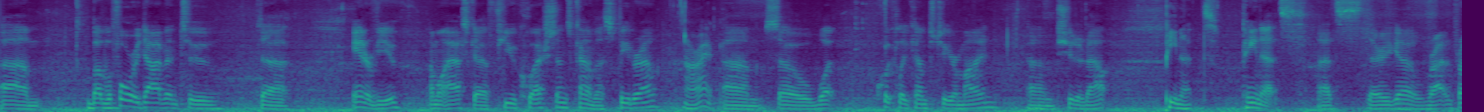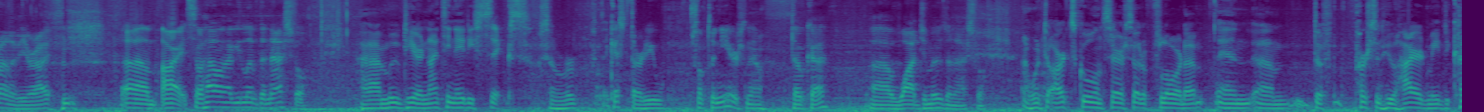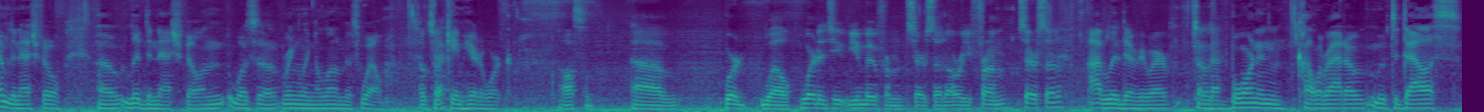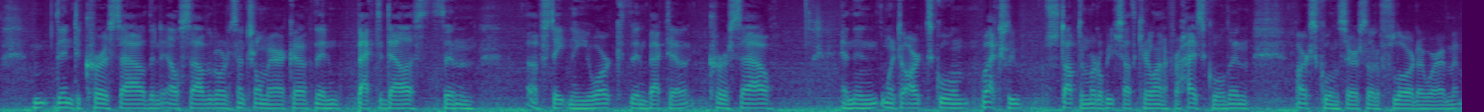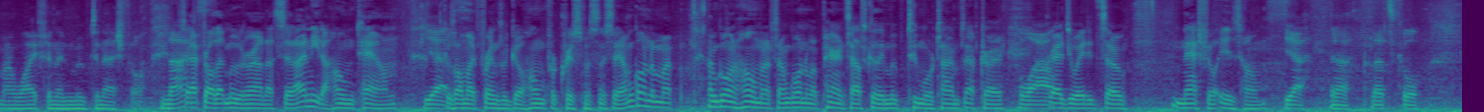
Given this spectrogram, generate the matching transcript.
Um, but before we dive into the interview, I'm going to ask a few questions, kind of a speed round. All right. Um, so, what quickly comes to your mind? Um, shoot it out. Peanuts. Peanuts. That's there you go, right in front of you, right? um, all right. So, how long have you lived in Nashville? I moved here in 1986, so we're I guess 30 something years now. Okay. Uh, why'd you move to Nashville? I went to art school in Sarasota, Florida, and um, the f- person who hired me to come to Nashville uh, lived in Nashville and was a Ringling alum as well. Okay. So I came here to work. Awesome. Uh, where well, where did you you move from Sarasota? Are you from Sarasota? I've lived everywhere. So I was born in Colorado, moved to Dallas, then to Curacao, then to El Salvador in Central America, then back to Dallas, then upstate New York, then back to Curacao, and then went to art school. Well, actually stopped in Myrtle Beach, South Carolina for high school, then art school in Sarasota, Florida, where I met my wife, and then moved to Nashville. Nice. So after all that moving around, I said I need a hometown Yeah. because all my friends would go home for Christmas and they say I'm going to my I'm going home, and I said I'm going to my parents' house because they moved two more times after I Wow. graduated. So Nashville is home. Yeah, yeah, that's cool.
